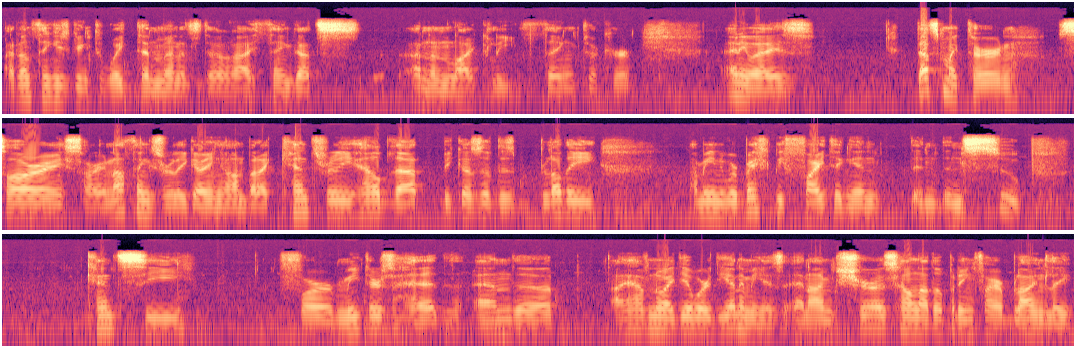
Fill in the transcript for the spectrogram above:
I don't think he's going to wait 10 minutes though. I think that's an unlikely thing to occur. Anyways, that's my turn. Sorry, sorry, nothing's really going on, but I can't really help that because of this bloody... I mean, we're basically fighting in, in, in soup. Can't see for meters ahead, and uh, I have no idea where the enemy is, and I'm sure as hell not opening fire blindly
